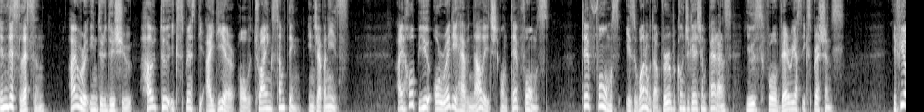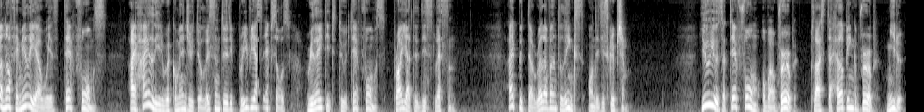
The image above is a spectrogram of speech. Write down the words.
In this lesson, I will introduce you how to express the idea of trying something in Japanese. I hope you already have knowledge on te forms. Te forms is one of the verb conjugation patterns used for various expressions. If you are not familiar with te forms, I highly recommend you to listen to the previous episodes related to te forms prior to this lesson. I put the relevant links on the description. You use the te form of a verb plus the helping verb miru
